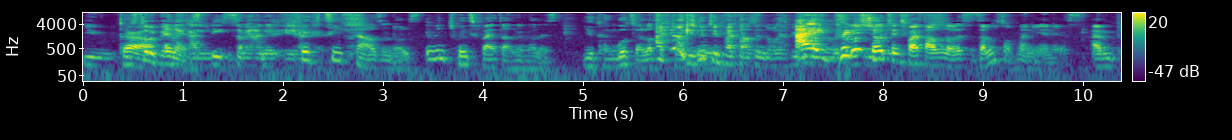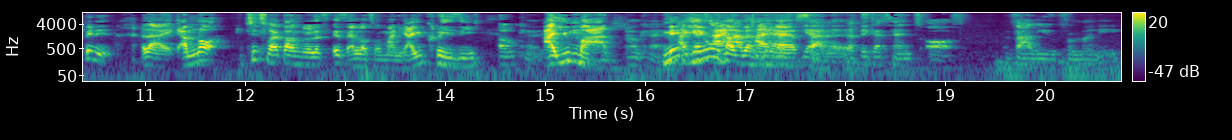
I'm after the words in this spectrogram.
You Girl, still paying like at least 700 800 fifty thousand dollars, even twenty five thousand dollars, you can go to a lot I of feel like it's twenty five thousand dollars. I'm pretty sure twenty five thousand dollars is a lot of money in it. I'm pretty like I'm not twenty five thousand dollars is a lot of money. Are you crazy? Okay. Are you mad? Okay. Maybe I guess you I have a a higher bigger, yeah, standard. a bigger sense of value for money,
